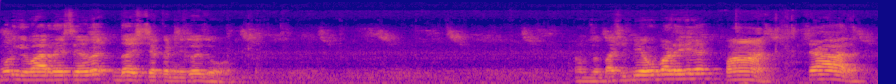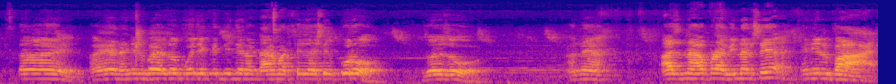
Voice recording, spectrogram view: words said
મુરગી વાર રહેશે હવે દસ સેકન્ડની જોજો. આમ તો પાછી બે ઉપાડે છે. પાંચ ચાર ત્રણ. અહીંયા અનિલભાઈ જો પૂરી કરી દીધી ટાઈમર થઈ જશે પૂરો. જોજો. અને આજના આપણા વિનર છે અનિલભાઈ.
